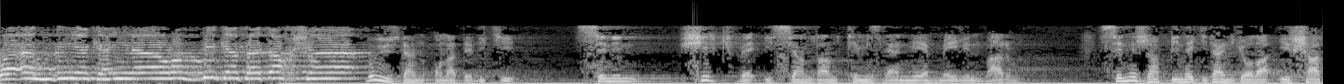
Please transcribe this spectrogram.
وَأَهْدِيَكَ إِلَىٰ رَبِّكَ فَتَخْشَىٰ Bu yüzden ona dedi ki senin şirk ve isyandan temizlenmeye meylin var mı? Seni Rabbine giden yola irşat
